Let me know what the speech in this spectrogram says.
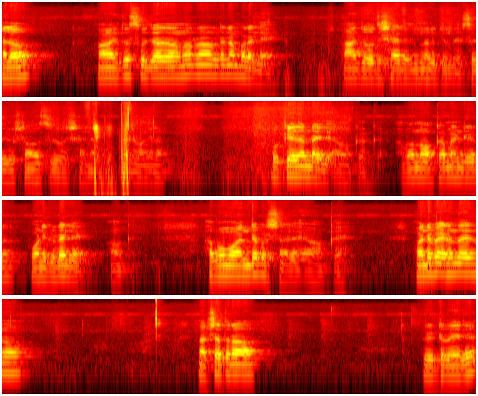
ഹലോ. ആ ഇത് സുജാത എന്ന് പറഞ്ഞ ആളുടെ നമ്പറല്ലേ ആ ജ്യോതിശാലയിൽ നിന്ന് വിളിക്കുന്നത്. ശ്രീകൃഷ്ണവാസ ജ്യോതിശാല പെരുമംഗലം ബുക്ക് ചെയ്തിട്ടുണ്ടായില്ലേ? ഓക്കെ ഓക്കെ അപ്പോൾ നോക്കാൻ വേണ്ടിയാണ്. ഫോണിൽ കൂടെ അല്ലേ ഓക്കെ അപ്പോൾ മോന്റെ പ്രശ്നമല്ലേ ഓക്കെ മോന്റെ പേരെന്തായിരുന്നു? നക്ഷത്രമോ വീട്ടുപേര്?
